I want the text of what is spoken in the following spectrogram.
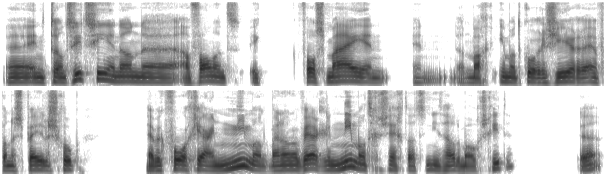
Uh, in transitie en dan uh, aanvallend. Ik, volgens mij, en, en dan mag iemand corrigeren en van de spelersgroep, heb ik vorig jaar niemand, maar dan ook werkelijk niemand gezegd dat ze niet hadden mogen schieten. Ja.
